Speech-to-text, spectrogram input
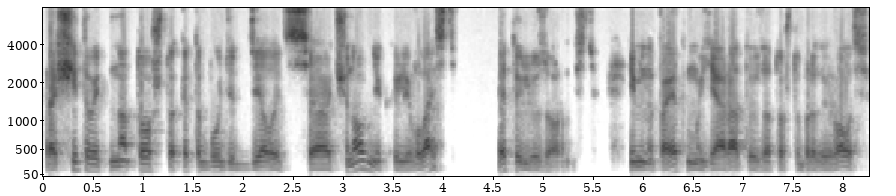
Рассчитывать на то, что это будет делать а, чиновник или власть, это иллюзорность. Именно поэтому я ратую за то, чтобы развивалось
